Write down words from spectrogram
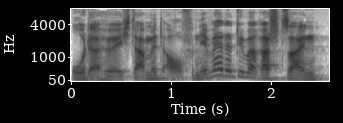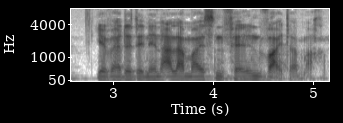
oder höre ich damit auf. Und ihr werdet überrascht sein, ihr werdet in den allermeisten Fällen weitermachen.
